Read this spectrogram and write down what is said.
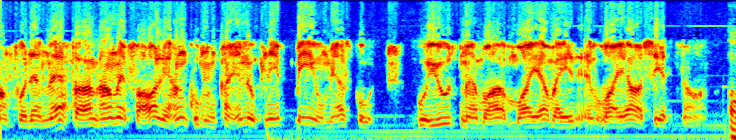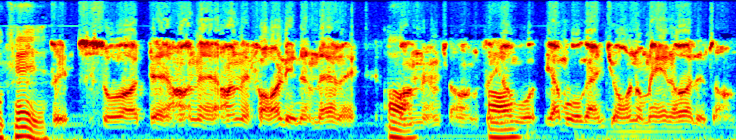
han. För den där fan, han är farlig. Han kommer, kan ändå knäppa mig om jag ska gå ut med vad, vad, jag, vad jag har sett. sa han. Okej. Så, så att eh, han, är, han är farlig den där Ja. mannen, sa han. Så Ja. jag, jag vågar inte göra något mer av det, sa han.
